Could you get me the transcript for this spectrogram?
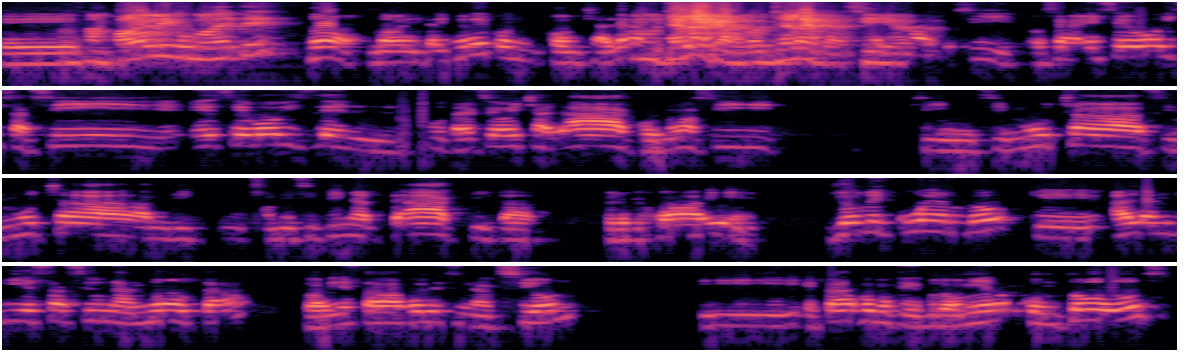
eh, ¿Con San Paolo y como DT? no, 99 con, con Chalaca. Con Chalaca, con Chalaca, sí. Sí, o sea, ese voice así, ese voice del, puta, ese voice chalaco, ¿no? Así, sin, mucha, sin mucha di- disciplina táctica, pero que jugaba bien. Yo recuerdo que Alan Díez hace una nota, todavía estaba goles en acción, y estaba como que bromeando con todos,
